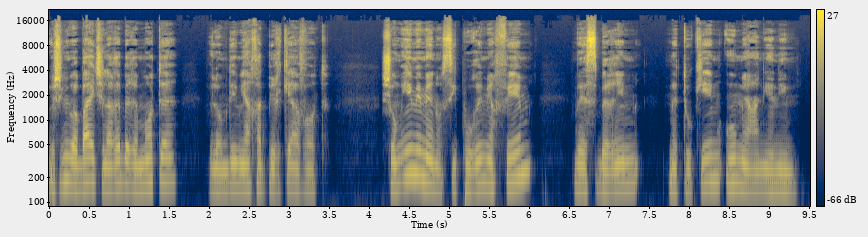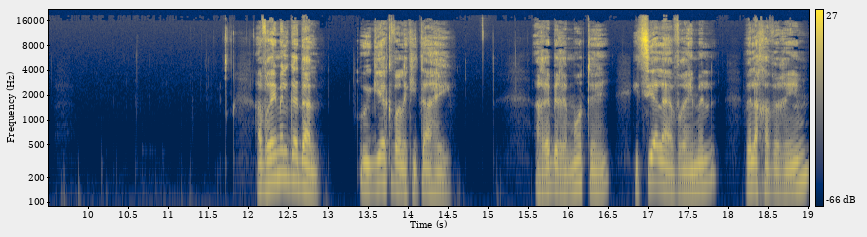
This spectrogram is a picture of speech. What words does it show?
יושבים בבית של הרבי רמוטה ולומדים יחד פרקי אבות. שומעים ממנו סיפורים יפים והסברים מתוקים ומעניינים. אבריימל גדל, הוא הגיע כבר לכיתה ה'. הרבי רמוטה הציע לאבריימל ולחברים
